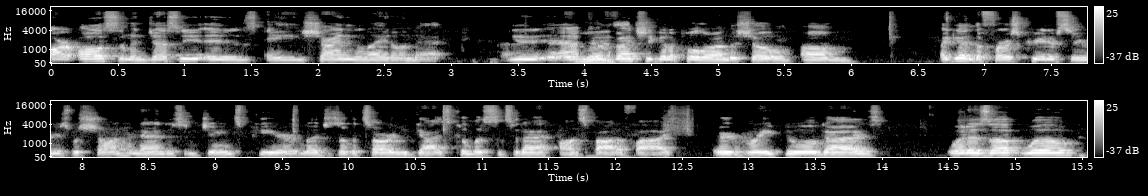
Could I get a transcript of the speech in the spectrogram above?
are awesome, and Jessie is a shining light on that. You, yes. We're eventually going to pull her on the show. Um, again, the first creative series was Sean Hernandez and James Peer, Legends of Atara. You guys could listen to that on Spotify. They're a great duo, guys. What is up, Will?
